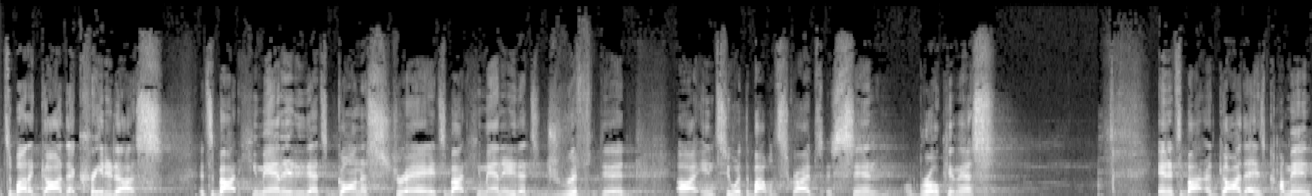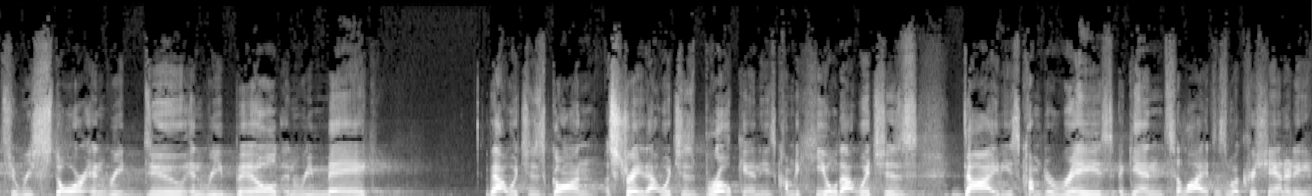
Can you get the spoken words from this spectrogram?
It's about a God that created us. It's about humanity that's gone astray. It's about humanity that's drifted uh, into what the Bible describes as sin or brokenness. And it's about a God that has come in to restore and redo and rebuild and remake that which has gone astray, that which is broken, he's come to heal, that which has died, he's come to raise again to life. This is what Christianity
